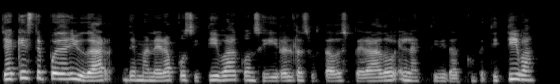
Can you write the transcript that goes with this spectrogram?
ya que éste puede ayudar de manera positiva a conseguir el resultado esperado en la actividad competitiva.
